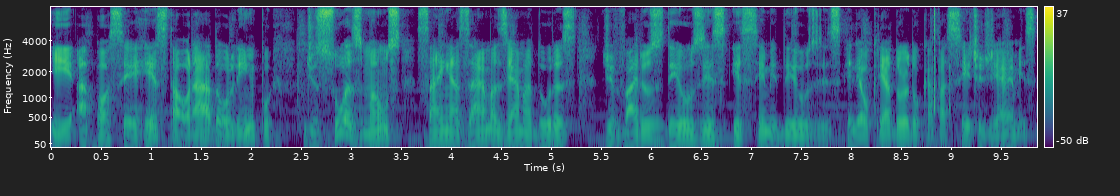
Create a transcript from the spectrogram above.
e, após ser restaurado ao Olimpo, de suas mãos saem as armas e armaduras de vários deuses e semideuses. Ele é o criador do capacete de Hermes,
